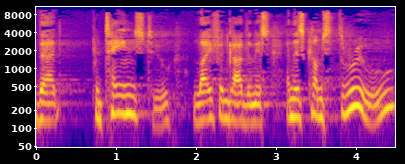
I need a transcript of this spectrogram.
that pertains to life and godliness. And this comes through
